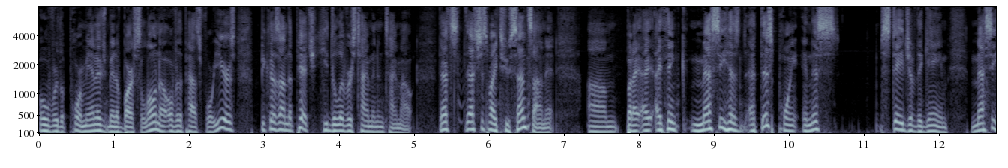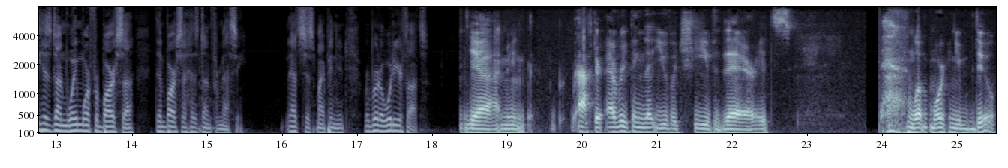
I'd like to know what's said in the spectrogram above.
over the poor management of Barcelona over the past four years because on the pitch he delivers time in and time out. That's that's just my two cents on it. Um, but I, I think Messi has at this point in this stage of the game, Messi has done way more for Barca than Barca has done for Messi. That's just my opinion. Roberto, what are your thoughts? Yeah, I mean, after everything that you've achieved there, it's what more can you do?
